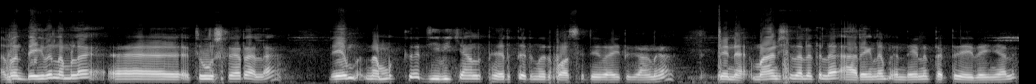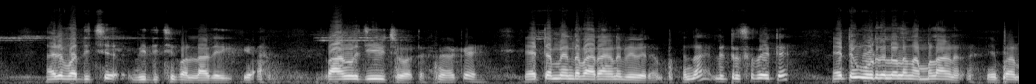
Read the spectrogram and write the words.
അപ്പം ദൈവം നമ്മളെ ചൂഷകരല്ല. ദൈവം നമുക്ക് ജീവിക്കാനുള്ള തീർത്തിരുന്ന ഒരു പോസിറ്റീവായിട്ട് കാണുക. പിന്നെ മാനുഷ്യതലത്തിൽ ആരെങ്കിലും എന്തെങ്കിലും തെറ്റ് ചെയ്ത് കഴിഞ്ഞാൽ അവരെ വധിച്ച് വിധിച്ച് കൊല്ലാതിരിക്കുക. താങ്കൾ ജീവിച്ചു പോട്ടെ. ഓക്കെ ഏറ്റവും വേണ്ട വരാണ് വിവരം. എന്നാൽ ലിറ്ററസി റേറ്റ് ഏറ്റവും കൂടുതലുള്ള നമ്മളാണ്. ഇപ്പം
